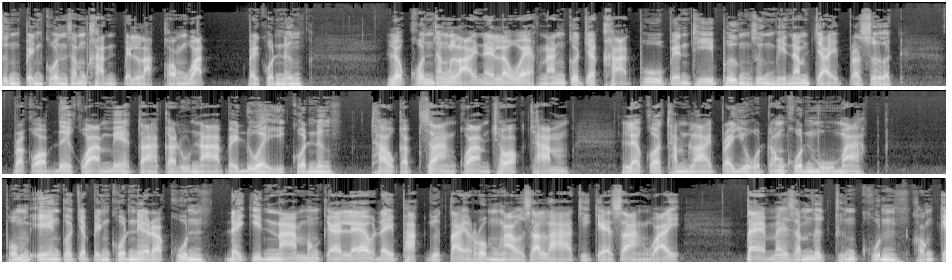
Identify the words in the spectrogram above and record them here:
ซึ่งเป็นคนสำคัญเป็นหลักของวัดไปคนหนึ่งแล้วคนทั้งหลายในละแวกนั้นก็จะขาดผู้เป็นที่พึ่งซึ่งมีน้ำใจประเสริฐ ประกอบด้วยความเมตตากรุณาไปด้วยอีกคนหนึ่ง เท่ากับสร้างความชอกช้ำ แล้วก็ทำลายประโยชน์ของคนหมู่มาก ผมเองก็จะเป็นคนเนรคุณ ได้กินน้ำของแกแล้วได้พักอยู่ใต้ร่มเงาศาลาที่แกสร้างไว้ แต่ไม่สำนึกถึงคุณของแก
